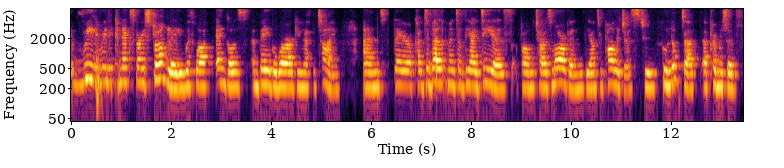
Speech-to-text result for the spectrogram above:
really, really connects very strongly with what Engels and Bebel were arguing at the time. And their kind of development of the ideas from Charles Morgan, the anthropologist who, who looked at, at primitive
